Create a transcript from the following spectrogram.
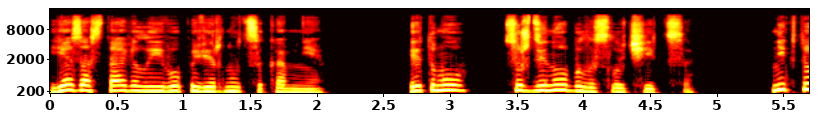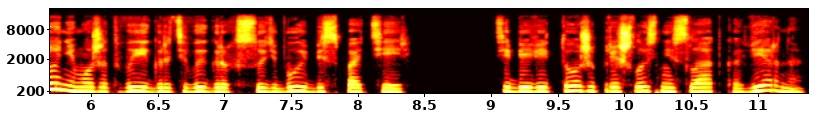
Я заставила его повернуться ко мне. Этому суждено было случиться. Никто не может выиграть в играх с судьбой без потерь. Тебе ведь тоже пришлось несладко, верно?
